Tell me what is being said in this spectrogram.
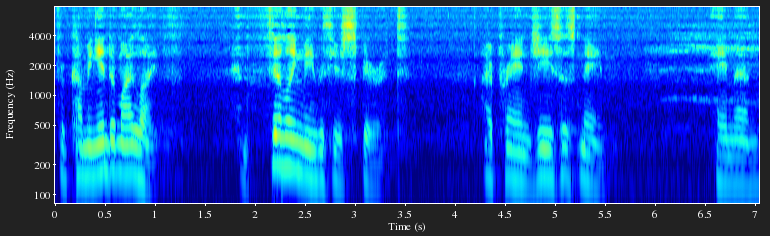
for coming into my life and filling me with your spirit. I pray in Jesus' name. Amen.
